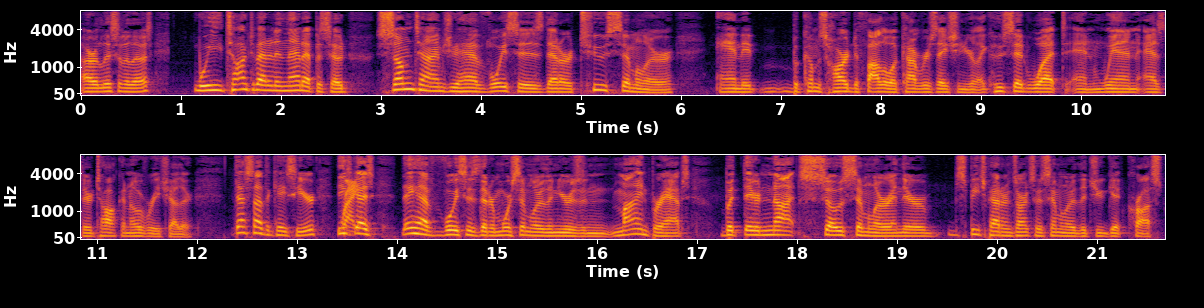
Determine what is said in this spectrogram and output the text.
or listen to those. We talked about it in that episode. Sometimes you have voices that are too similar and it becomes hard to follow a conversation. You're like, who said what and when as they're talking over each other. That's not the case here. These Right. guys, they have voices that are more similar than yours and mine, perhaps, but they're not so similar, and their speech patterns aren't so similar that you get crossed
